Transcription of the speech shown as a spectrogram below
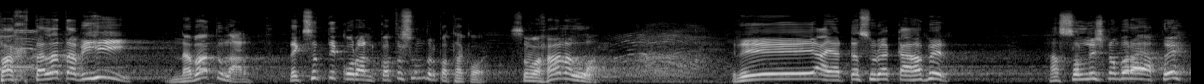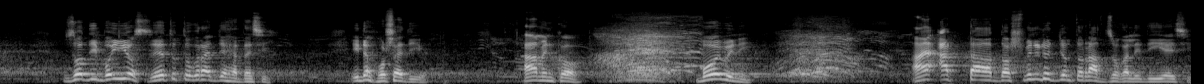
ফাখতালাতা বিহি নাবাতুল আর্থ দেখছ তে কোরআন কত সুন্দর কথা কয়। সুবহান আল্লাহ রে আয়াতটা সুরা কাহাফের। সাতচল্লিশ নম্বর আয়াত রে। যদি বইয়স যেহেতু হেদাইছি এটা হোসাই দিও। আমিন ক বইবিনি আয় আটটা দশ মিনিট পর্যন্ত রাত জোগালি দিয়েছি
